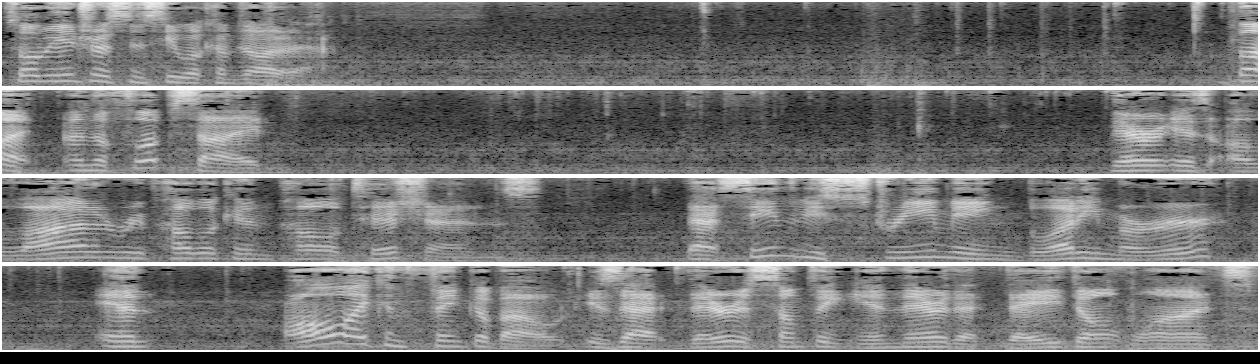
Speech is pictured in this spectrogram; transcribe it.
So it'll be interesting to see what comes out of that. But on the flip side, there is a lot of Republican politicians that seem to be screaming bloody murder and all I can think about is that there is something in there that they don't want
